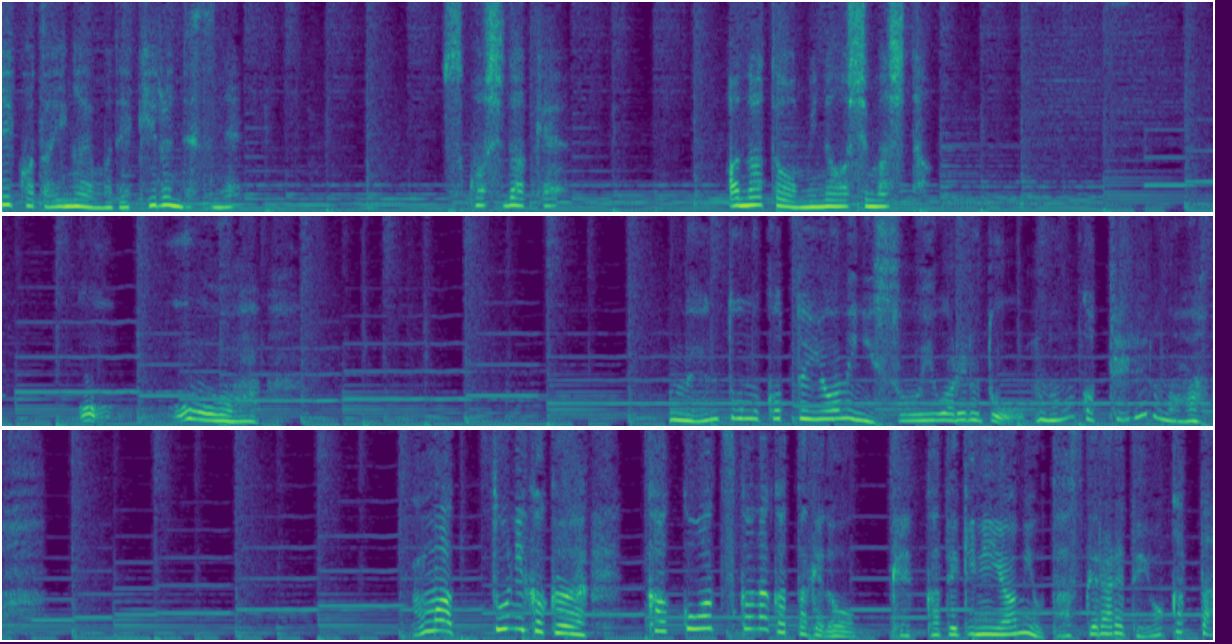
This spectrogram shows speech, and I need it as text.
はい。こと以外もできるんですね。少しだけ、あなたを見直しました。お、おう。面と向かってヤミにそう言われると、なんか照れるな。まあ、とにかく、格好はつかなかったけど、結果的にヤミを助けられてよかった。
